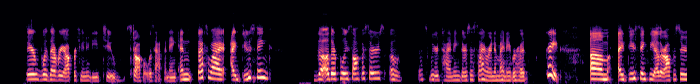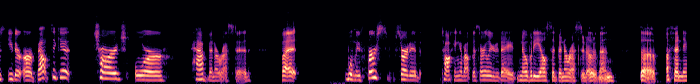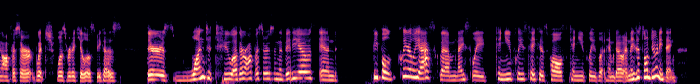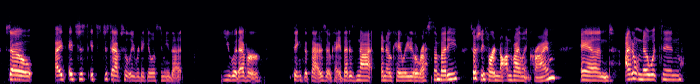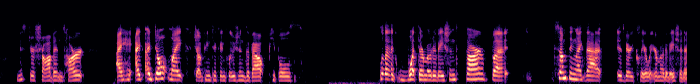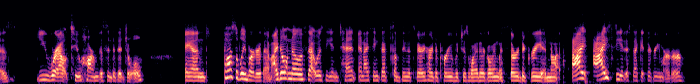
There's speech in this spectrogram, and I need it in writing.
There was every opportunity to stop what was happening. And that's why I do think the other police officers oh that's weird timing there's a siren in my neighborhood great um i do think the other officers either are about to get charged or have been arrested but when we first started talking about this earlier today nobody else had been arrested other than the offending officer which was ridiculous because there's one to two other officers in the videos and people clearly ask them nicely, "Can you please take his pulse? Can you please let him go?" And they just don't do anything. So I it's just it's just absolutely ridiculous to me that you would ever think that that is okay. That is not an okay way to arrest somebody, especially yeah. for a nonviolent crime. And I don't know what's in Mr. Chauvin's heart. I, I I don't like jumping to conclusions about people's like what their motivations are, but something like that is very clear what your motivation is. You were out to harm this individual and possibly murder them. I don't know if that was the intent and I think that's something that's very hard to prove, which is why they're going with third degree and not I I see it as second degree murder.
